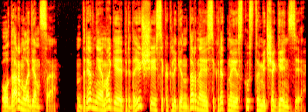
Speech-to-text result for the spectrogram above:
Удар младенца. Древняя магия, передающаяся как легендарное секретное искусство меча Гензи.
